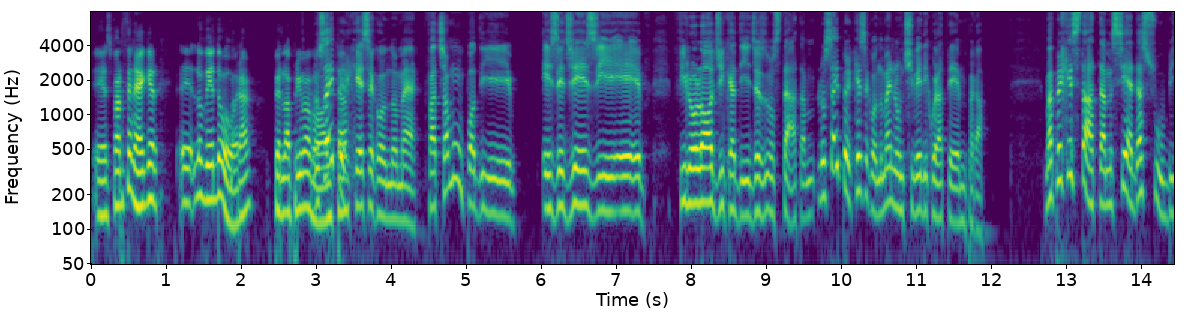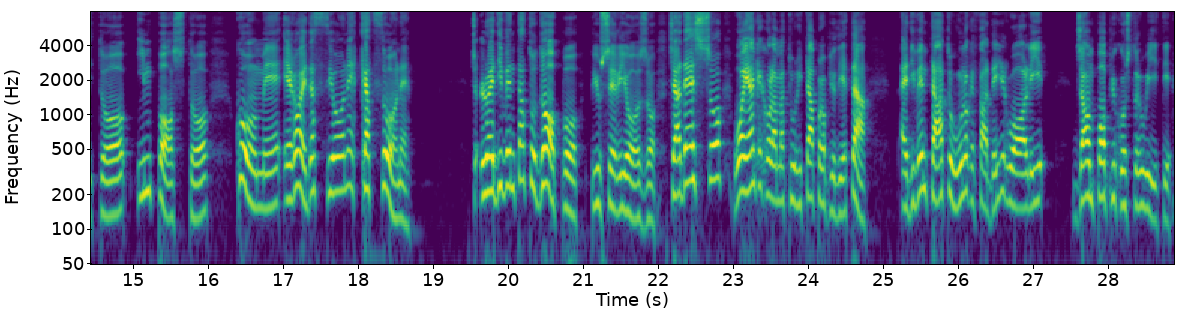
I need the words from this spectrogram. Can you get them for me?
eh, Schwarzenegger. Eh, lo vedo ora per la prima Lo volta. sai perché secondo me? Facciamo un po' di esegesi e filologica di Jason Statham. Lo sai perché secondo me non ci vedi quella tempra? Ma perché Statham si è da subito imposto come eroe d'azione cazzone. Cioè, lo è diventato dopo più serioso. Cioè, adesso vuoi anche con la maturità proprio di età. È diventato uno che fa dei ruoli già un po' più costruiti.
